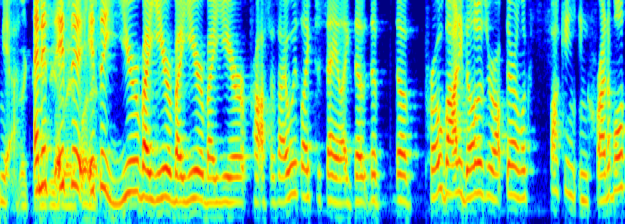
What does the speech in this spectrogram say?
It's Yeah, like and it's it's a it's it. a year by year by year by year process. I always like to say like the the the pro bodybuilders are up there and look fucking incredible.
